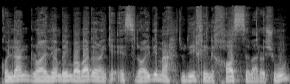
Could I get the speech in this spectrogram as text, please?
کلا رائلیان به این باور دارن که اسرائیل محدوده خیلی خاصه براشون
